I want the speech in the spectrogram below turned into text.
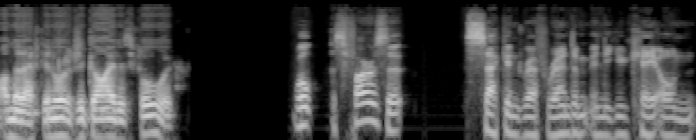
on the left in order to guide us forward. Well, as far as the second referendum in the UK on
